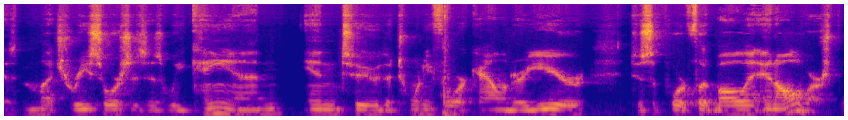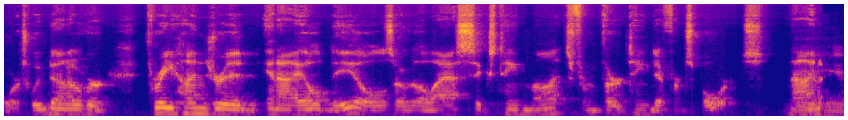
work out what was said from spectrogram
as much resources as we can into the 24 calendar year to support football and all of our sports. We've done over 300 NIL deals over the last 16 months from 13 different sports. 9 mm-hmm.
